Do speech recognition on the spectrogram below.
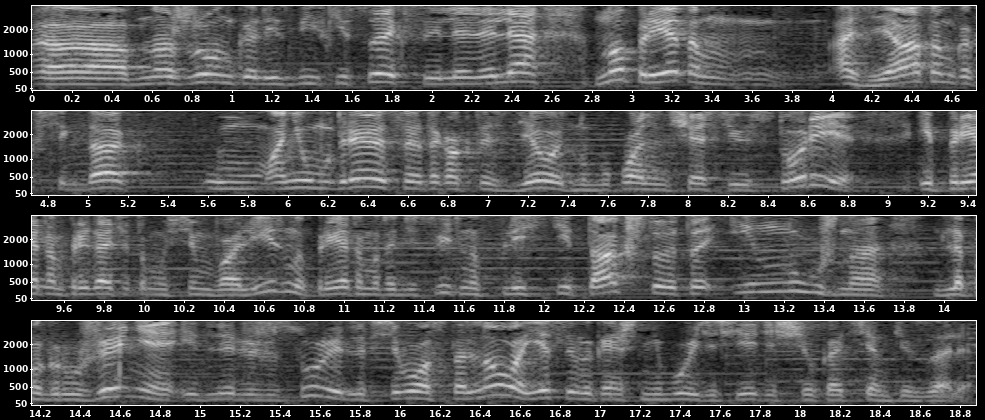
э, обнаженка, лесбийский секс и ля-ля-ля, но при этом азиатам, как всегда, ум- они умудряются это как-то сделать, ну, буквально частью истории, и при этом придать этому символизм, и при этом это действительно вплести так, что это и нужно для погружения, и для режиссуры, и для всего остального, если вы, конечно, не будете сидеть и щелкать семки в зале.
